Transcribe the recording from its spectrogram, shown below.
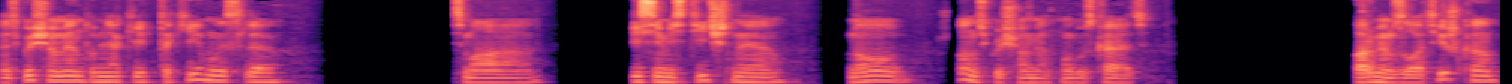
На текущий момент у меня какие-то такие мысли, весьма пессимистичные, но что на текущий момент могу сказать? Фармим золотишко,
